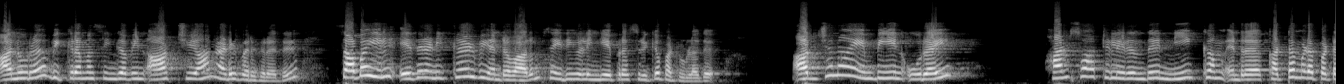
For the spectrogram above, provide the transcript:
அனுர விக்ரமசிங்கவின் ஆட்சியா நடைபெறுகிறது. சபையில் எதிரணி கேள்வி என்றவாறும் செய்திகள் இங்கே பிரசுரிக்கப்பட்டுள்ளது. அர்ஜுனா எம்பியின் உரை ஹன்சாட்டிலிருந்து நீக்கம் என்ற கட்டமிடப்பட்ட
